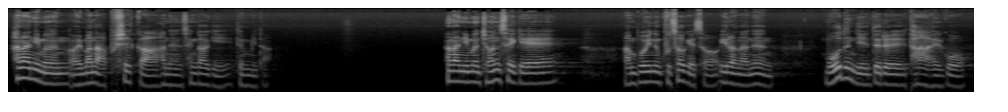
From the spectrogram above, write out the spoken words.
하나님은 얼마나 아프실까 하는 생각이 듭니다. 하나님은 전 세계에 안 보이는 구석에서 일어나는 모든 일들을 다 알고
